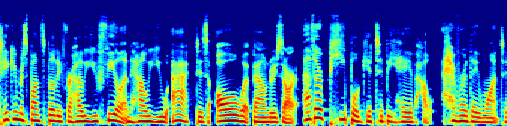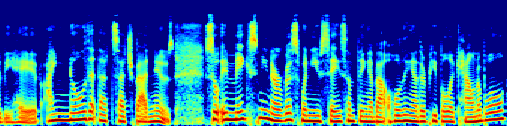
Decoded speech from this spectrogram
taking responsibility for how you feel and how you act is all what boundaries are. Other people get to behave however they want to behave. I know that that's such bad news. So it makes me nervous when you say something about holding other people accountable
